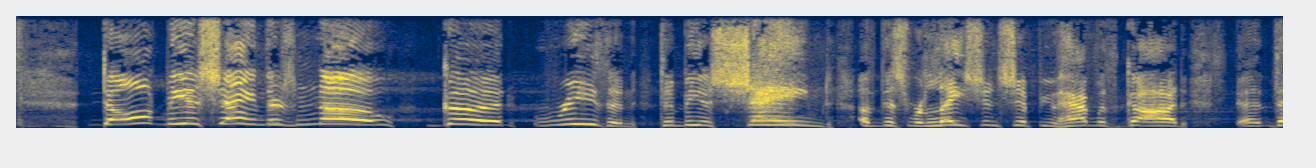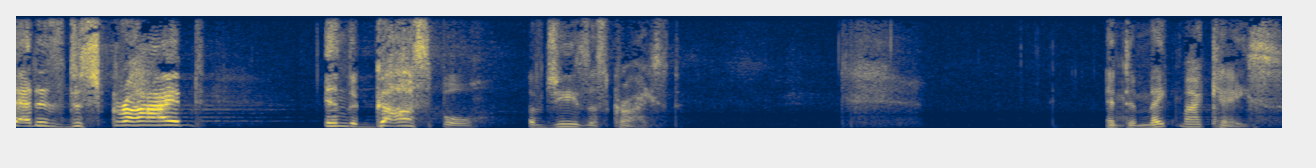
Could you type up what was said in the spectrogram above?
Don't be ashamed. There's no good reason to be ashamed of this relationship you have with God uh, that is described in the gospel of Jesus Christ. And to make my case,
